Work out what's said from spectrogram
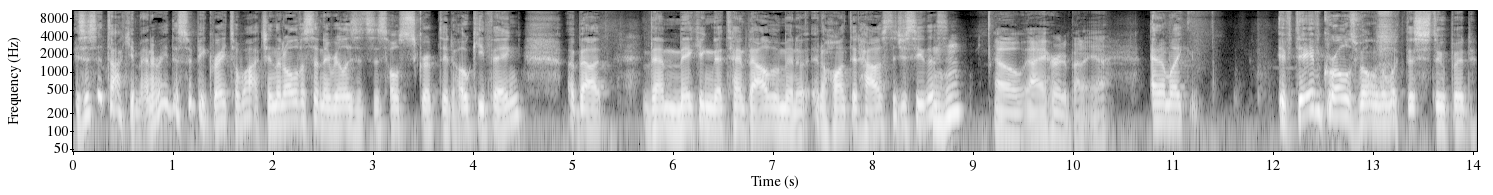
is this a documentary? This would be great to watch. And then all of a sudden I realize it's this whole scripted, hokey thing about them making the 10th album in a, in a haunted house. Did you see this? Mm-hmm. Oh, I heard about it. Yeah. And I'm like, if Dave Grohl's willing to look this stupid,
